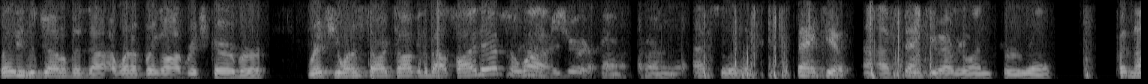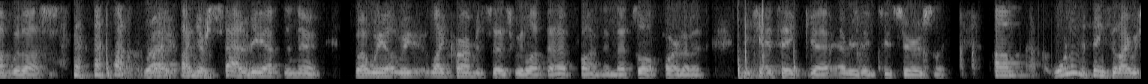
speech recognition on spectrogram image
Ladies and gentlemen, uh, I want to bring on Rich Gerber. Rich, you want to start talking about finance or what? Sure, Carmen. Carmen, absolutely. Thank you. Uh, thank you, everyone, for uh, putting up with us Right. on your Saturday afternoon. But we, we, like Carmen says, we love to have fun, and that's all part of it. You can't take uh, everything too seriously. Um, one of the things that I was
